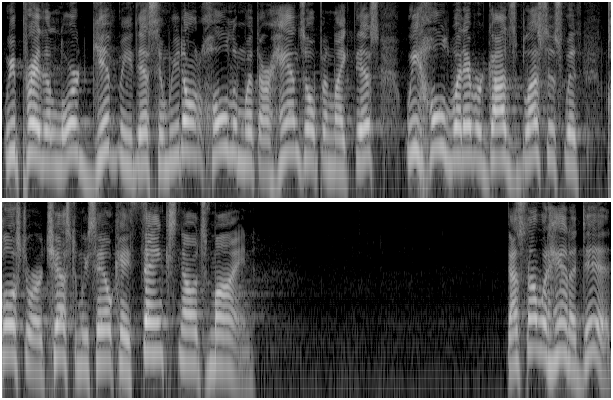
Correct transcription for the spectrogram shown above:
We pray that, Lord, give me this, and we don't hold them with our hands open like this. We hold whatever God's blessed us with close to our chest and we say, okay, thanks, now it's mine. That's not what Hannah did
